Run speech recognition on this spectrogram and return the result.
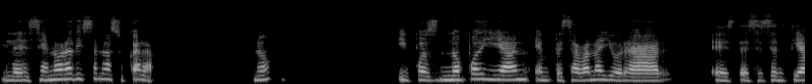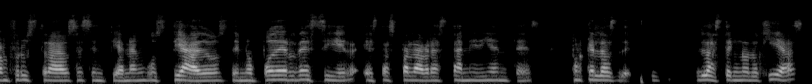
y le decían, ahora díselo a su cara. Y pues no podían, empezaban a llorar, este, se sentían frustrados, se sentían angustiados de no poder decir estas palabras tan hirientes, porque las, las tecnologías,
